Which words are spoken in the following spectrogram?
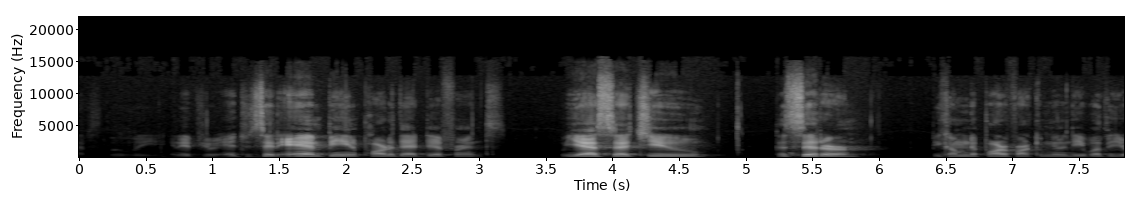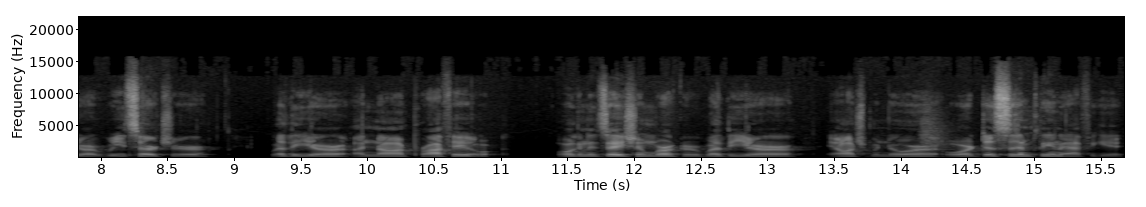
Absolutely. And if you're interested in being a part of that difference, we ask that you consider becoming a part of our community, whether you're a researcher, whether you're a nonprofit organization worker, whether you're an entrepreneur, or just simply an advocate.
